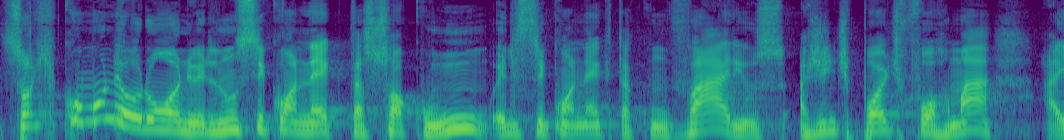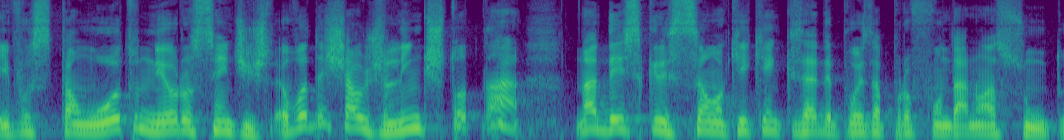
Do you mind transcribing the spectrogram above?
Só que como o neurônio ele não se conecta só com um, ele se conecta com vários, a gente pode formar, aí você está um outro neurocientista. Eu vou deixar os links todos na, na descrição aqui, quem quiser depois aprofundar no assunto.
